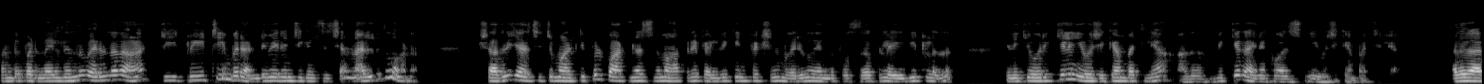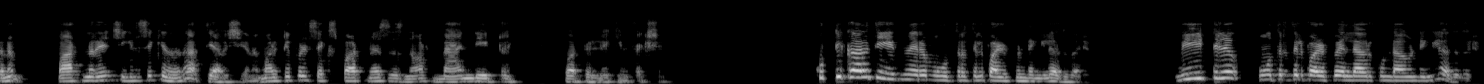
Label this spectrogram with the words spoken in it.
ബന്ധപ്പെടുന്നതിൽ നിന്ന് വരുന്നതാണ്. ട്രീറ്റ് ചെയ്യുമ്പോൾ രണ്ടുപേരും ചികിത്സിച്ചാൽ നല്ലതുമാണ്. പക്ഷെ അത് വിചാരിച്ചിട്ട് മൾട്ടിപ്പിൾ പാർട്ട്നേഴ്സിന് മാത്രമേ പെൽവിക് ഇൻഫെക്ഷൻ വരൂ എന്ന് പുസ്തകത്തിൽ എഴുതിയിട്ടുള്ളത്. എനിക്ക് ഒരിക്കലും യോജിക്കാൻ പറ്റില്ല. അത് മിക്ക ഗൈനക്കോളജിസ്റ്റിനും യോജിക്കാൻ പറ്റില്ല. അത് കാരണം പാർട്ട്ണറെ ചികിത്സിക്കുന്നത് അത്യാവശ്യമാണ്. Multiple sex partners is not mandatory for pelvic infection കുട്ടിക്കാലത്ത് ഏത് നേരം മൂത്രത്തിൽ പഴുപ്പുണ്ടെങ്കിൽ അത് വരും. വീട്ടിൽ മൂത്രത്തിൽ പഴുപ്പ് എല്ലാവർക്കും ഉണ്ടാവുണ്ടെങ്കിൽ അത് വരും.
